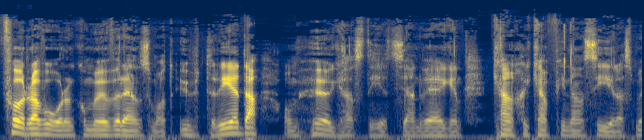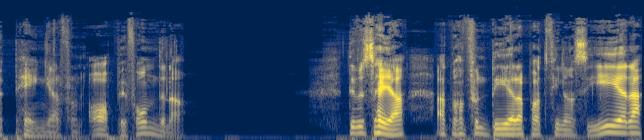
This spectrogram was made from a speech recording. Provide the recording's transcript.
förra våren kom överens om att utreda om höghastighetsjärnvägen kanske kan finansieras med pengar från AP-fonderna. Det vill säga att man funderar på att finansiera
